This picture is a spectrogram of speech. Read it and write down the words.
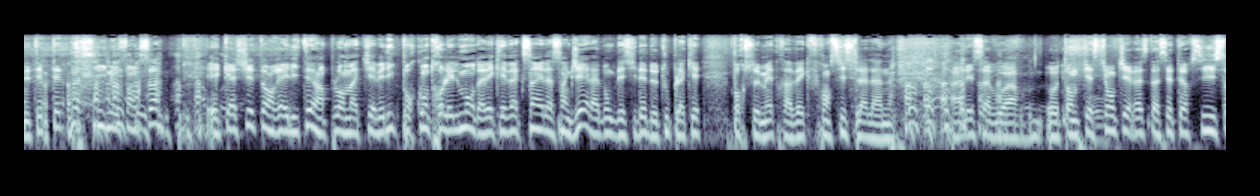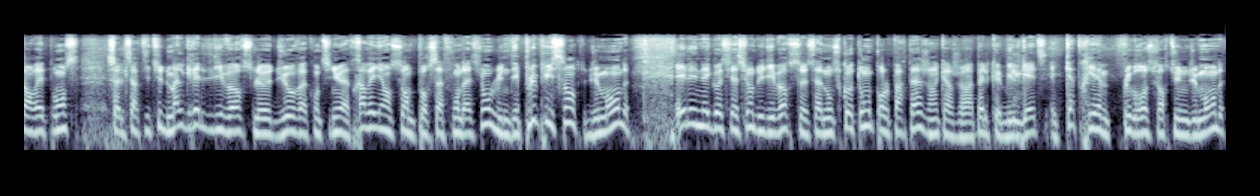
n'était peut-être pas si innocent que ça et cachait en réalité un plan machiavélique pour contrôler le monde avec les vaccins et la 5G. Elle a donc décidé de tout plaquer pour se mettre avec Francis Lalanne. Allez savoir. Autant de questions qui restent à cette heure-ci sans réponse. Seule certitude, malgré le divorce, le duo va continuer à travailler ensemble pour sa fondation, l'une des plus puissantes du monde. Et les négociations du divorce s'annoncent coton pour le partage, hein, car je rappelle que Bill Gates est quatrième plus grosse fortune du monde,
